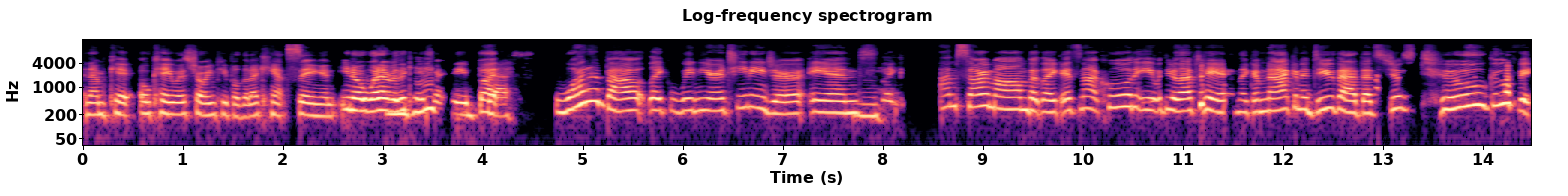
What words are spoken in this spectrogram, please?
and i'm okay, okay with showing people that i can't sing and you know whatever mm-hmm. the case mm-hmm. might be but yes. what about like when you're a teenager and mm-hmm. like i'm sorry mom but like it's not cool to eat with your left hand like i'm not going to do that that's just too goofy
